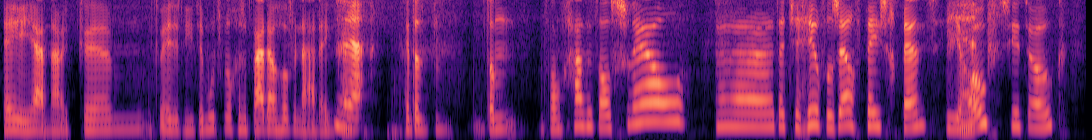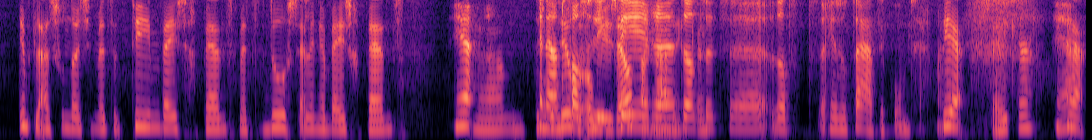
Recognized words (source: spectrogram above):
Hé, hey, ja, nou, ik, ehm, ik weet het niet. Daar moet ik nog eens een paar dagen over nadenken. ja. Ja, dat, dan, dan gaat het al snel eh, dat je heel veel zelf bezig bent. In je Ja. hoofd zit ook. In plaats van dat je met het team bezig bent, met de doelstellingen bezig bent. Ja. Ehm, dus En aan het aan faciliteren dat het, eh, dat het resultaten komt, zeg maar. Ja, zeker. ja. Ja.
